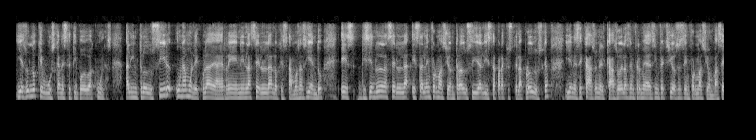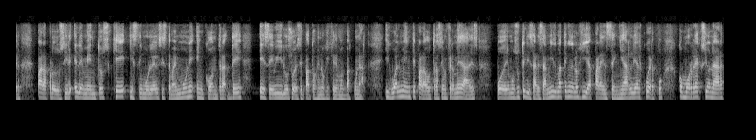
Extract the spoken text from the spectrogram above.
y eso es lo que buscan este tipo de vacunas. Al introducir una molécula de ARN en la célula, lo que estamos haciendo es diciéndole a la célula, esta es la información traducida, lista para que usted la produzca y en ese caso, en el caso de las enfermedades infecciosas, esa información va a ser para producir elementos que estimulen el sistema inmune en contra de ese virus o ese patógeno que queremos vacunar. Igualmente, para otras enfermedades, podemos utilizar esa misma tecnología para enseñarle al cuerpo cómo reaccionar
